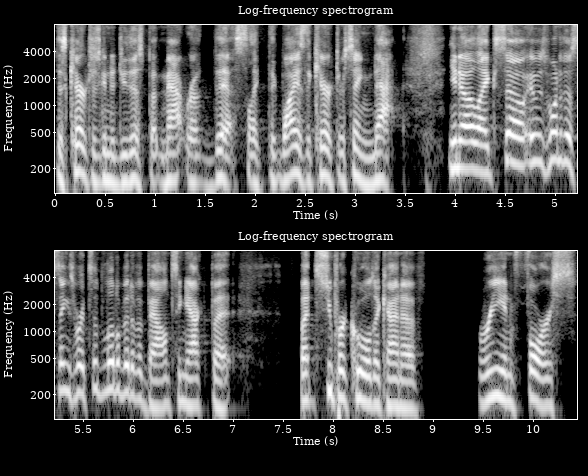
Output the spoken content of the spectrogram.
this character's going to do this, but Matt wrote this. Like, the, why is the character saying that? You know, like so. It was one of those things where it's a little bit of a balancing act, but but super cool to kind of reinforce.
